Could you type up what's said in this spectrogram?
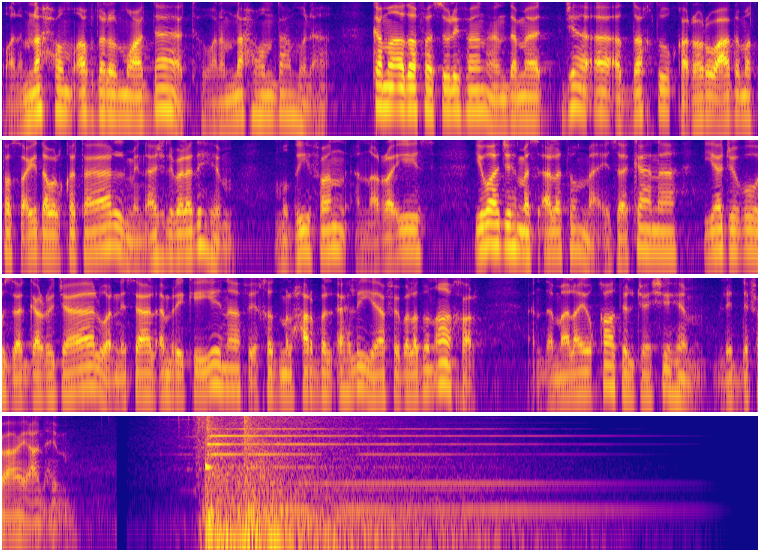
ونمنحهم أفضل المعدات ونمنحهم دعمنا. كما أضاف سوليفان عندما جاء الضغط قرروا عدم التصعيد والقتال من أجل بلدهم مضيفا أن الرئيس يواجه مسألة ما إذا كان يجب زج الرجال والنساء الأمريكيين في خدم الحرب الأهلية في بلد آخر عندما لا يقاتل جيشهم للدفاع عنهم.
